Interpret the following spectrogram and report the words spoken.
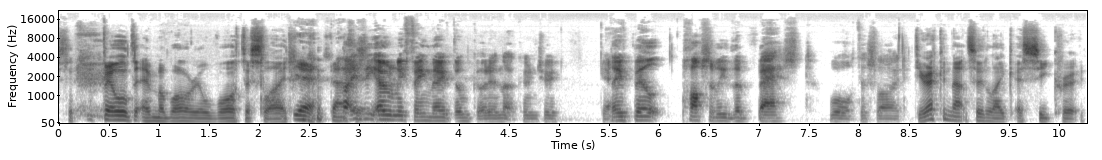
build a memorial water slide. Yeah, that's That is it. the only thing they've done good in that country. Yeah. They've built possibly the best water slide. Do you reckon that's a, like a secret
